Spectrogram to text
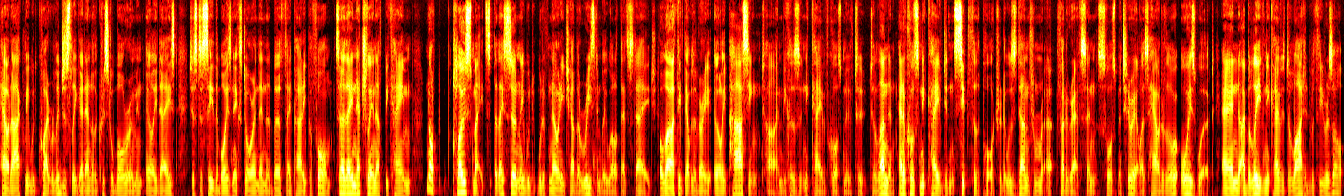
Howard Arkley would quite religiously go down to the Crystal Ballroom in early days just to see the boys next door and then the birthday party perform. So they naturally enough became not close mates, but they certainly would, would have known each other reasonably well at that stage. Although I think that was a very early passing time because Nick Cave, of course, moved to, to London. And of course, Nick Cave didn't sit for the portrait, it was done from uh, photographs and source material, as Howard had always worked. And I believe Nick Cave was delighted with the result.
